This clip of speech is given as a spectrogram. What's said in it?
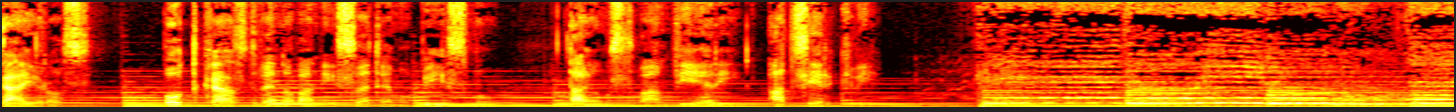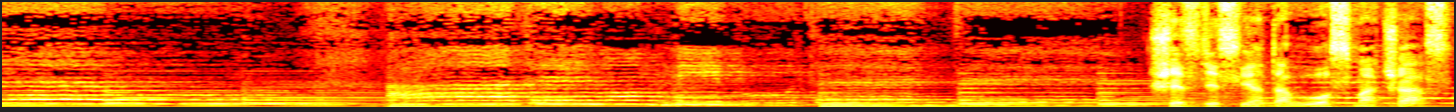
Kairos, podcast venovaný Svetému písmu, tajomstvám viery a cirkvi. Šesťdesiata časť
